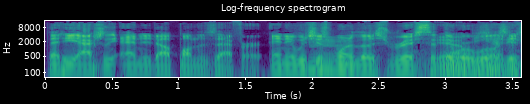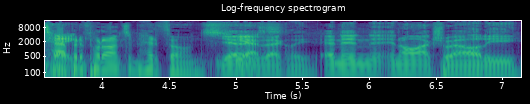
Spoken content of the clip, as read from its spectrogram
that he actually ended up on the Zephyr, and it was just one of those risks that they were willing Because to he take. happened to put on some headphones. Yeah, Yes. exactly. And in in all actuality,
